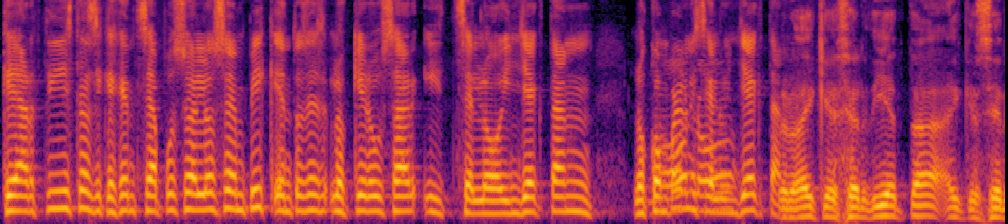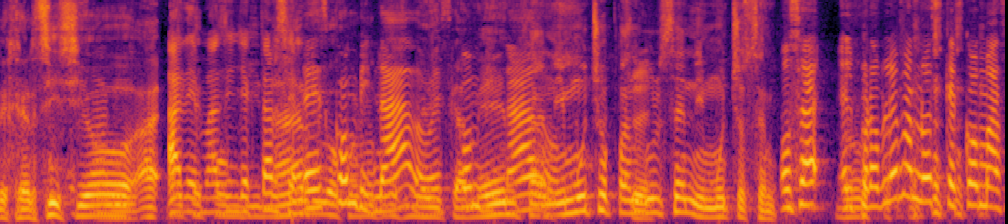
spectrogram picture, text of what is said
que artistas y que gente se ha puesto el Ozempic, entonces lo quiero usar y se lo inyectan, lo compran y se lo no. inyectan. Pero hay que hacer dieta, hay que hacer ejercicio. hay- Además de inyectarse. Es combinado, es medicamentos. O sea, combinado. ni mucho pan dulce, ni mucho sem- O sea, el problema no es que comas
